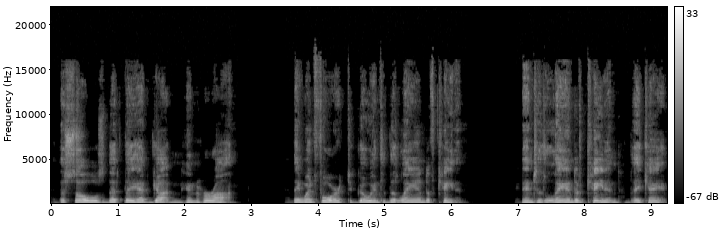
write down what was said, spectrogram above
and the souls that they had gotten in Haran. And they went forth to go into the land of Canaan. And into the land of Canaan they came.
